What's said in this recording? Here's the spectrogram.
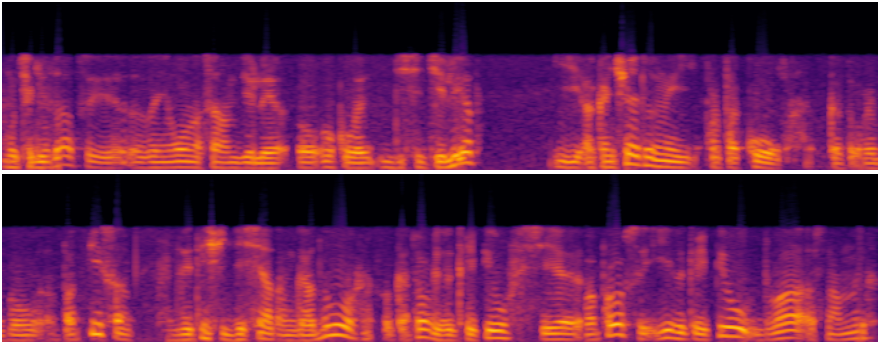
утилизации заняло на самом деле около 10 лет. И окончательный протокол, который был подписан в 2010 году, который закрепил все вопросы и закрепил два основных,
